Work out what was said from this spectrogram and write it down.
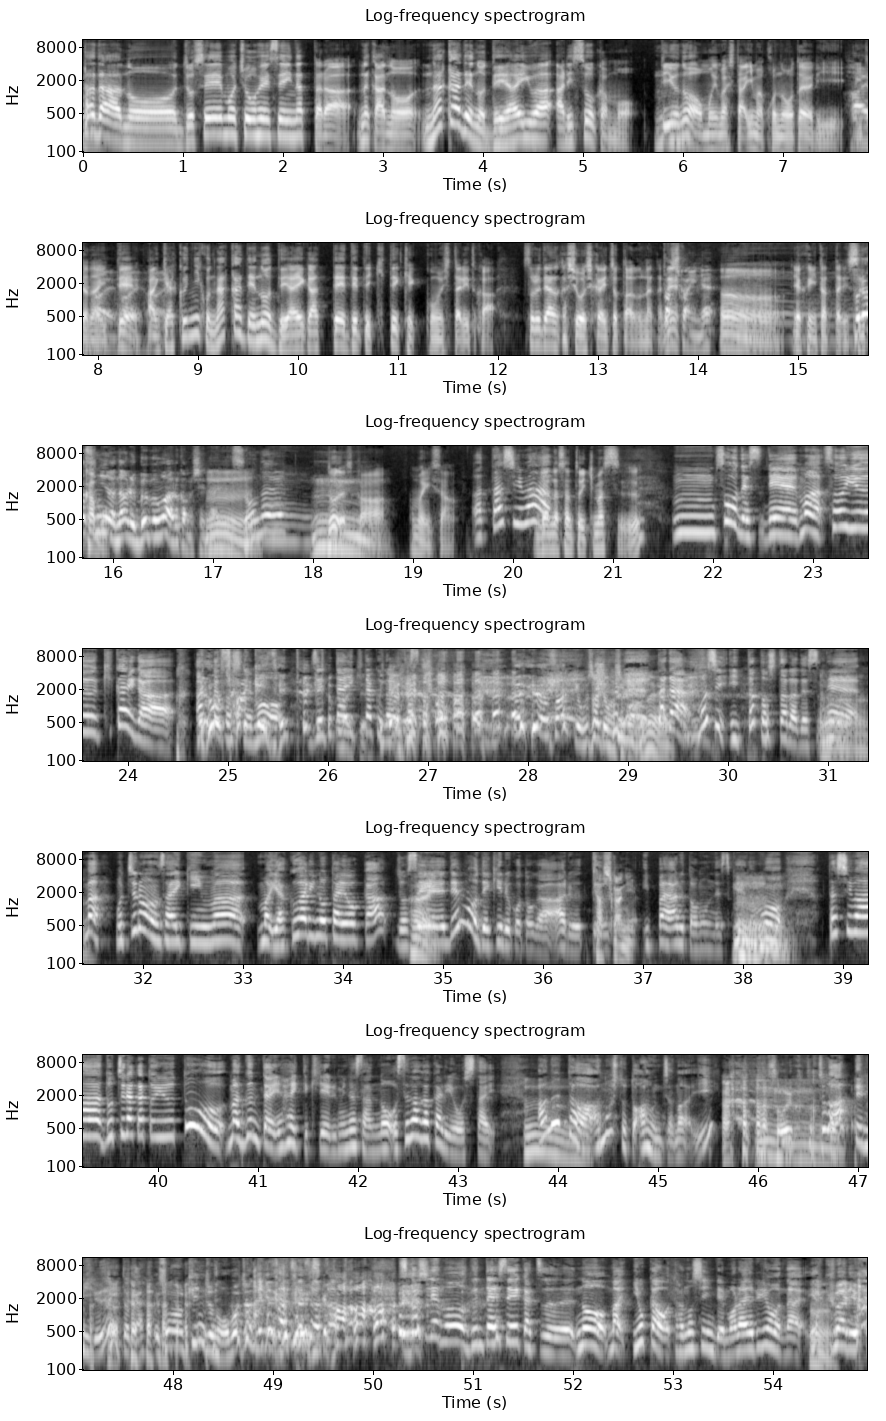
ただ、あの、女性も徴兵制になったら、なんかあの、中での出会いはありそうかも。っていうのは思いました、今このお便りいただいて。逆にこう中での出会いがあって出てきて結婚したりとか。それでなんか少子化にちょっとあのなんかね。確かにね。うん、役に立ったりすプラスるかも。にはなる部分はあるかもしれないですよね、ん。どうですか？浜井さん。私は旦那さんと行きます？うんそうですね。まあそういう機会があったとしても絶対行きたくないです。さっきおっしゃってましたからね。ただ、もし行ったとしたらですね、まあ、もちろん最近は、まあ、役割の多様化、女性でもできることがあるっていう確かに。いっぱいあると思うんですけれども、私はどちらかというと、まあ、軍隊に入ってきている皆さんのお世話係をしたい。あなたはあの人と会うんじゃない？そういうこと。ちょっと会ってみる？とか。その近所のおばちゃん的なやつですか？少しでも軍隊生活の、まあ、余暇を楽しんでもらえるような役割を、果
